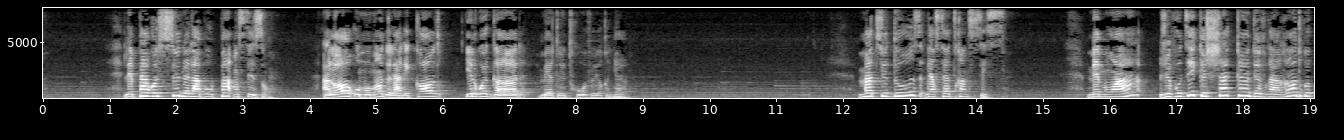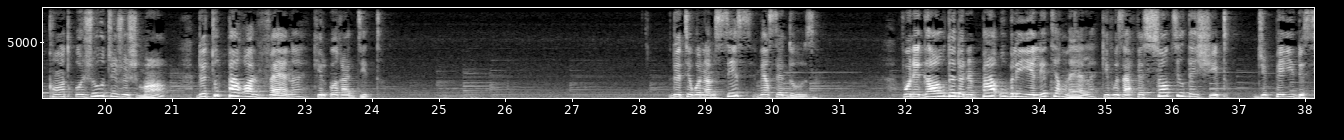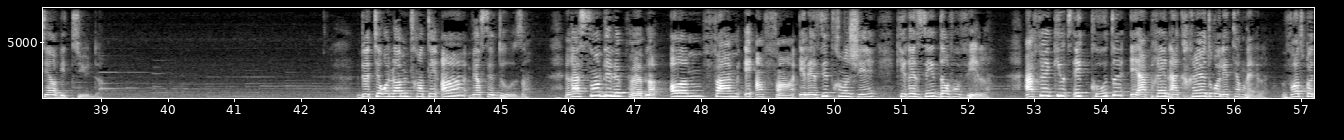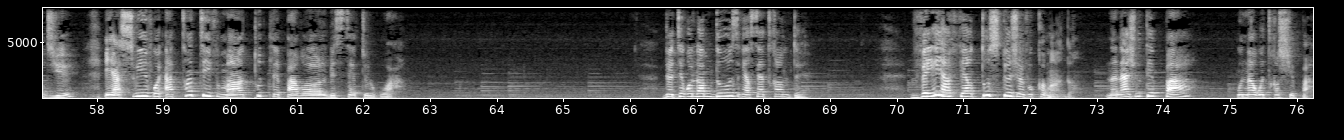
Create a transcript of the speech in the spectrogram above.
Les paresseux ne labourent pas en saison. Alors, au moment de la récolte, ils regardent, mais ne trouvent rien. Matthieu 12, verset 36. Mais moi, je vous dis que chacun devra rendre compte au jour du jugement de toute parole vaine qu'il aura dite. Deutéronome 6, verset 12. Prenez garde de ne pas oublier l'Éternel qui vous a fait sortir d'Égypte, du pays de servitude. Deutéronome 31, verset 12. Rassemblez le peuple, hommes, femmes et enfants, et les étrangers qui résident dans vos villes, afin qu'ils écoutent et apprennent à craindre l'Éternel, votre Dieu, et à suivre attentivement toutes les paroles de cette loi. Deutéronome 12, verset 32. Veillez à faire tout ce que je vous commande. N'en ajoutez pas ou n'en retranchez pas.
